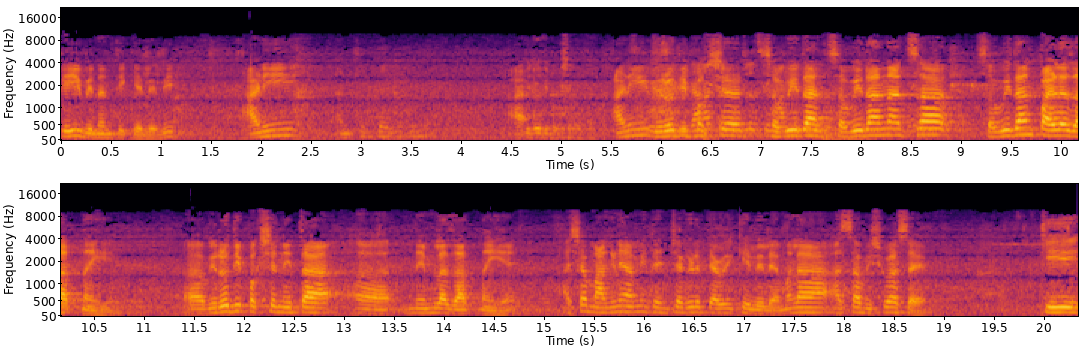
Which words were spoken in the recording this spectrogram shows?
ती विनंती केलेली. आणि विरोधी पक्ष आणि विरोधी पक्ष संविधान संविधानाचा संविधान पाळलं जात नाही विरोधी पक्ष नेता नेमला जात नाहीये. अशा मागण्या आम्ही त्यांच्याकडे त्यावेळी केलेल्या आहे मला असा विश्वास आहे की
